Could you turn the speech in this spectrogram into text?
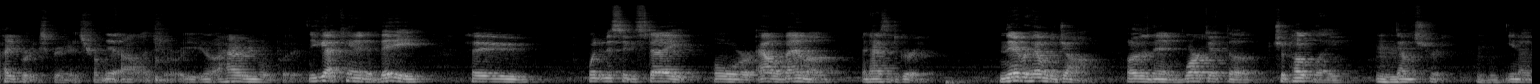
paper experience from Yeah. college, or you know, however you want to put it. You got candidate B who went to Mississippi State or Alabama and has a degree. Never held a job other than worked at the Chipotle down the street. You know,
